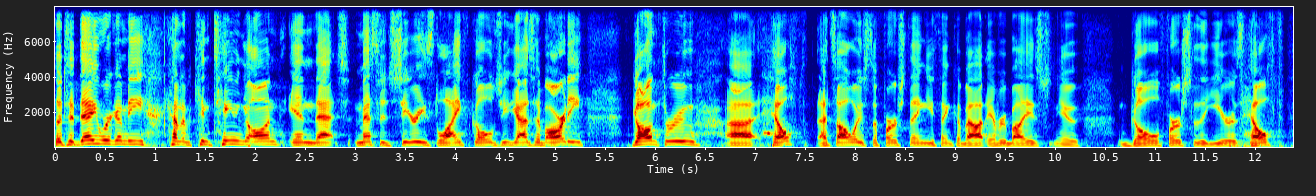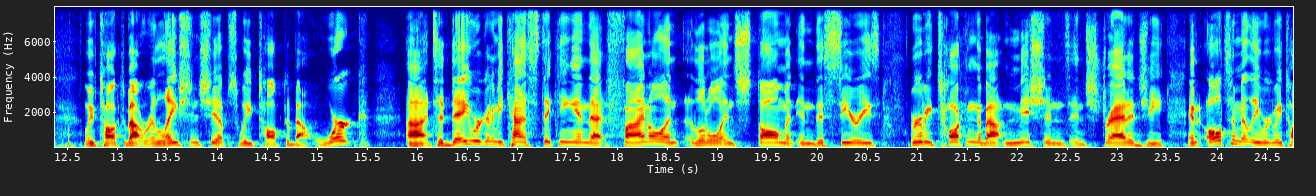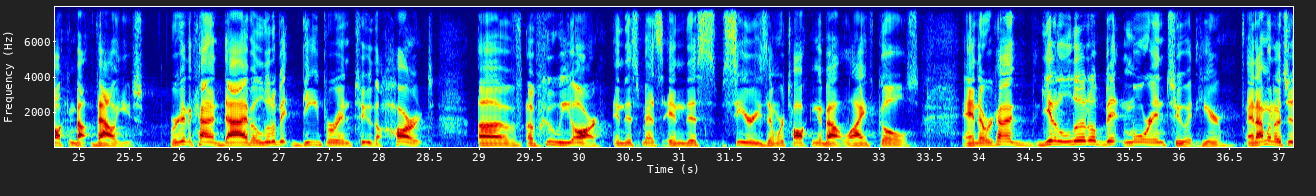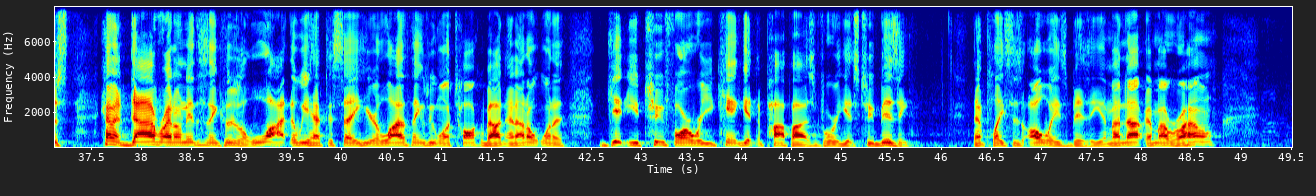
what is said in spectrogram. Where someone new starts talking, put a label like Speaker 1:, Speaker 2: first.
Speaker 1: So today we're going to be kind of continuing on in that message series, Life Goals. You guys have already gone through uh, health. That's always the first thing you think about. Everybody's you know goal first of the year is health. We've talked about relationships. We've talked about work. Uh, today we're going to be kind of sticking in that final little installment in this series. We're going to be talking about missions and strategy, and ultimately we're going to be talking about values. We're going to kind of dive a little bit deeper into the heart of, of who we are in this, mess, in this series, and we're talking about life goals. And we're going to get a little bit more into it here. And I'm going to just kind of dive right on into this thing because there's a lot that we have to say here, a lot of things we want to talk about. And I don't want to get you too far where you can't get to Popeyes before it gets too busy. That place is always busy. Am I not? Am I wrong?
